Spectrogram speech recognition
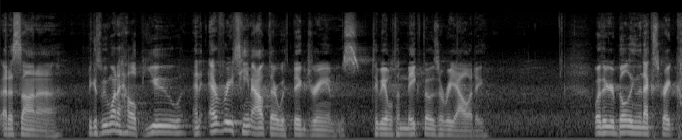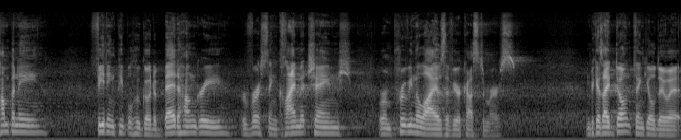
at Asana because we want to help you and every team out there with big dreams to be able to make those a reality. Whether you're building the next great company, feeding people who go to bed hungry, reversing climate change, or improving the lives of your customers. Because I don't think you'll do it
